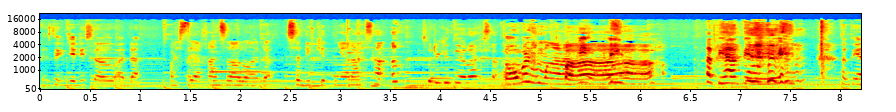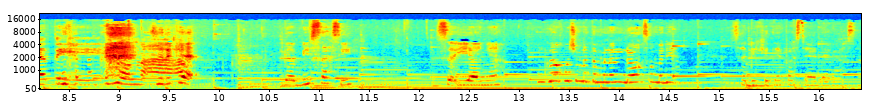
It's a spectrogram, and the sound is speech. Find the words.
Pasti jadi selalu ada. Pasti akan selalu ada sedikitnya rasa. Eh, sedikitnya rasa. Kamu pernah mengalami? Hati-hati hati-hati. Mohon maaf. jadi kayak nggak bisa sih seianya. Enggak aku cuma temenan doang sama dia. Sedikitnya pasti ada rasa.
